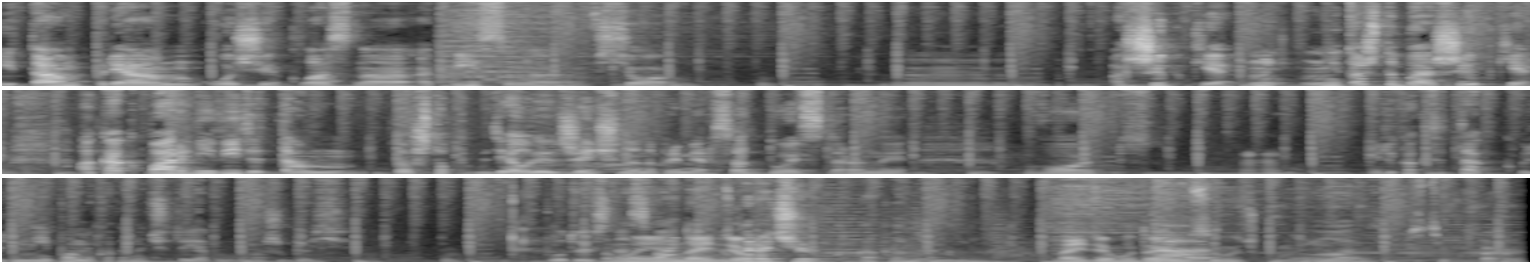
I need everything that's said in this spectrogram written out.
И там прям очень классно описано все. Ошибки, ну не то чтобы ошибки, а как парни видят там то, что делает женщина, например, с одной стороны. Вот. Мгм. Или как-то так, блин, не помню, как она, что-то я, может быть, путаю с Ну, мы названием. найдем. Ну, короче, как она так? Найдем и дадим Да, ссылочку на нее. вот. да. Стив Харви.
